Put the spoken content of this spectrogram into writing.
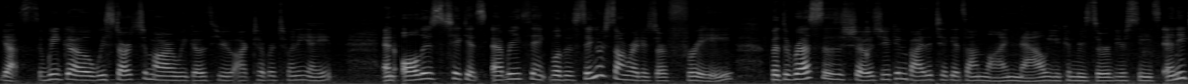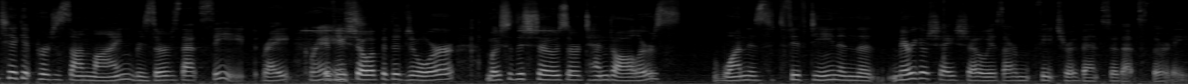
yes. We go, we start tomorrow and we go through October 28th. And all those tickets, everything, well, the singer songwriters are free, but the rest of the shows, you can buy the tickets online now. You can reserve your seats. Any ticket purchased online reserves that seat, right? Great. If you show up at the door, most of the shows are $10 one is 15 and the Mary Gauthier show is our feature event so that's 30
